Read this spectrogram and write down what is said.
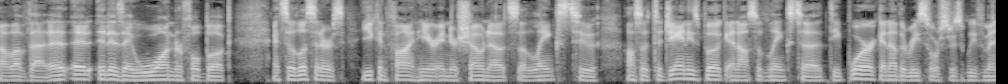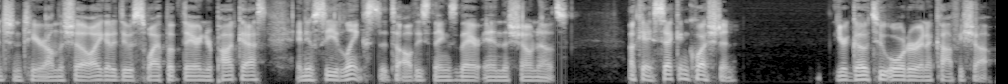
I love that. It, it, it is a wonderful book. And so, listeners, you can find here in your show notes the links to also to Jani's book and also links to Deep Work and other resources we've mentioned here on the show. All you got to do is swipe up there in your podcast and you'll see links to, to all these things there in the show notes. Okay, second question your go to order in a coffee shop.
